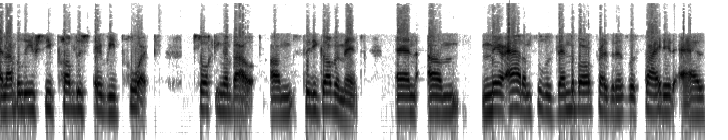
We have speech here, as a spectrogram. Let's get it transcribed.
and I believe she published a report talking about um, city government. And um, Mayor Adams, who was then the borough president, was cited as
